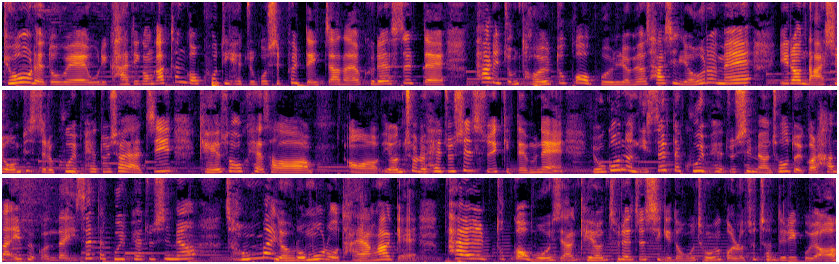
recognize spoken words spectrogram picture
겨울에도 왜 우리 가디건 같은 거 코디 해주고 싶을 때 있잖아요. 그랬을 때 팔이 좀 덜 두꺼워 보이려면 사실 여름에 이런 나시 원피스를 구입해 두셔야지 계속해서 어, 연출을 해주실 수 있기 때문에 요거는 있을 때 구입해 주시면 저도 이걸 하나 입을 건데 있을 때 구입해 주시면 정말 여러모로 다양하게 팔 두꺼워 보이지 않게 연출해 주시기 너무 좋을 걸로 추천드리고요.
